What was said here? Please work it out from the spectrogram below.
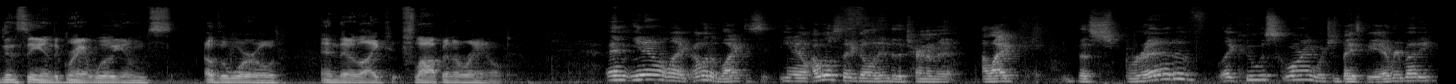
than seeing the Grant Williams of the world, and they're like flopping around. And you know, like I would have liked to see. You know, I will say going into the tournament, I like the spread of like who was scoring, which is basically everybody.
